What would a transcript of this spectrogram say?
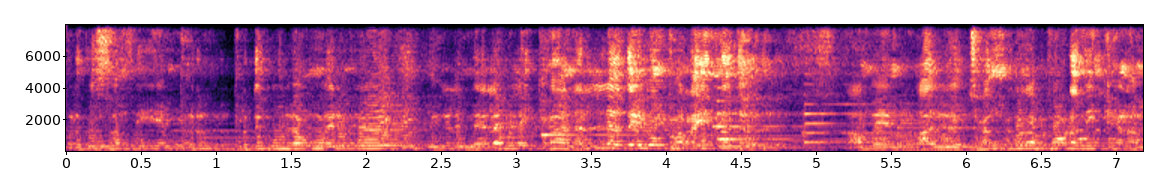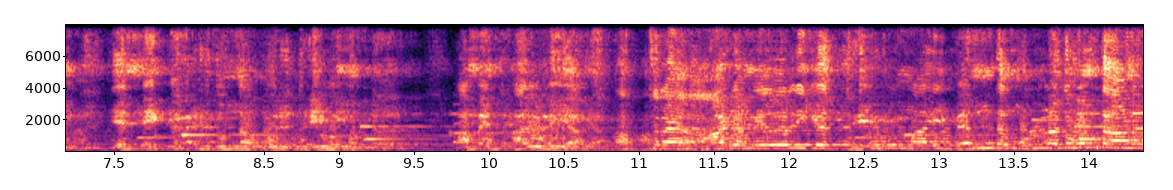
പ്രതിസന്ധിയും പ്രതികൂലവും വരുമ്പോൾ നിങ്ങൾ നിലവിളിക്കാനല്ല ദൈവം പറയുന്നത്. ആമേൻ. ഹാലുയ ചങ്കുറപ്പോടെ നിൽക്കണം. എന്നെ കരുതുന്ന ഒരു ദൈവമുണ്ട്. ആമേൻ. ഹാലുയ അത്ര ആഴമേറിയ ദൈവവുമായി ബന്ധമുള്ളത് കൊണ്ടാണ്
